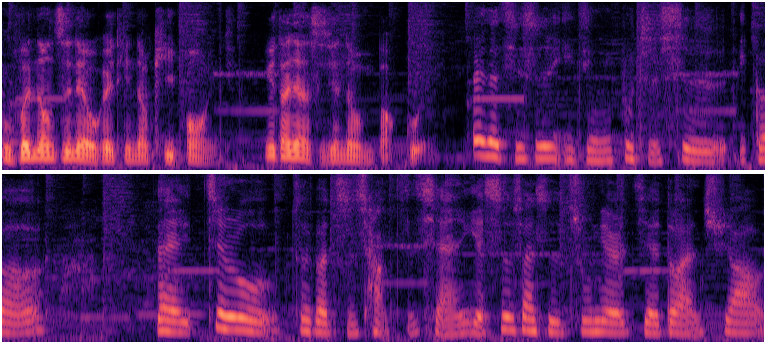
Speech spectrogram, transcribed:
五分钟之内我可以听到 key point，因为大家的时间都很宝贵。这个其实已经不只是一个在进入这个职场之前，也是算是 junior 阶段需要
